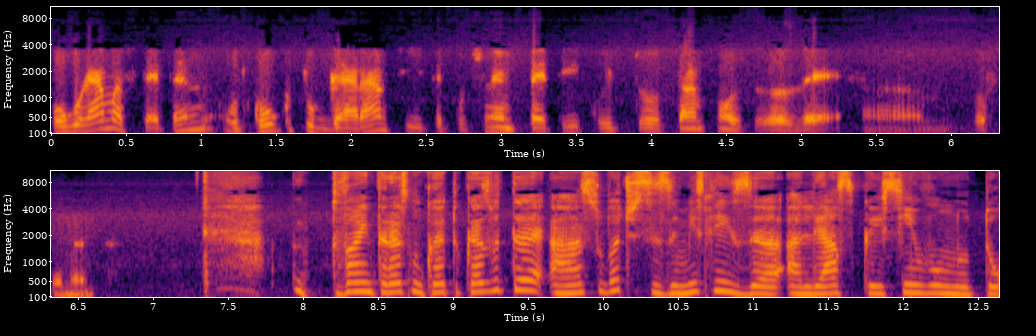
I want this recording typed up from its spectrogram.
по-голяма степен, отколкото гаранциите по член 5, които Трамп може да даде в момента. Това е интересно, което казвате. Аз обаче се замислих за Аляска и символното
